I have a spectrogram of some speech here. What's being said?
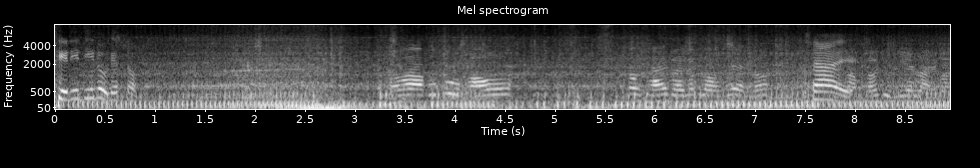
ถือดีๆลูกเดี๋ยวตก เพราะว่าผู้ผู้เขาต้องใช้ใบรับรองแพทย์เนาะใช่เขาหยุดเรียนหลายวัน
